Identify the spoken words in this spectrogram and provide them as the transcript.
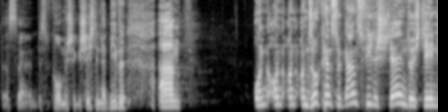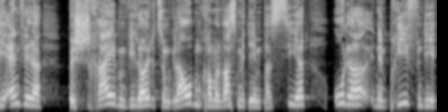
Das ist eine bisschen komische Geschichte in der Bibel. Ähm, Und, und, und, und so kannst du ganz viele Stellen durchstehen, die entweder beschreiben, wie Leute zum Glauben kommen, was mit dem passiert, oder in den Briefen, die,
